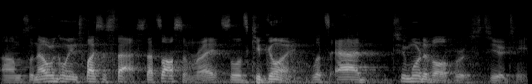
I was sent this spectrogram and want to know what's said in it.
Um, so now we're going twice as fast. That's awesome, right? So let's keep going. Let's add two more developers to your team.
